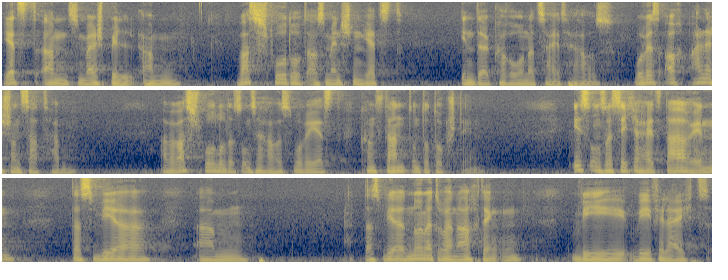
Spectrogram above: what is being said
jetzt ähm, zum Beispiel, ähm, was sprudelt aus Menschen jetzt in der Corona-Zeit heraus, wo wir es auch alle schon satt haben? Aber was sprudelt aus uns heraus, wo wir jetzt konstant unter Druck stehen? Ist unsere Sicherheit darin, dass wir, ähm, dass wir nur mehr darüber nachdenken, wie, wie vielleicht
